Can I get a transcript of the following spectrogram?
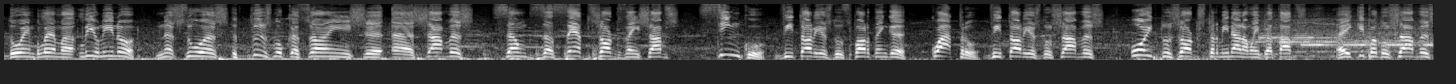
do emblema leonino nas suas deslocações a Chaves. São 17 jogos em Chaves, 5 vitórias do Sporting, 4 vitórias do Chaves, oito jogos terminaram empatados. A equipa do Chaves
